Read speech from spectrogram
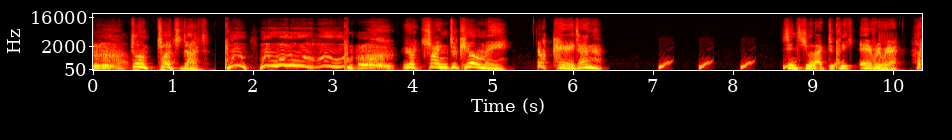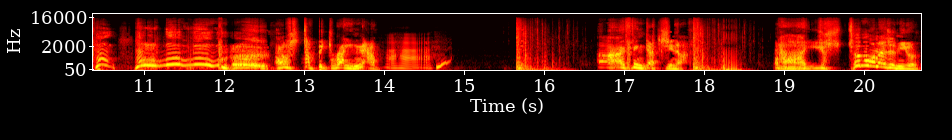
Oh. Don't touch that. You're trying to kill me. Okay then. Since you like to click everywhere, I'll stop it right now. Haha. I think that's enough. Ah, you're stubborn as a mule.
